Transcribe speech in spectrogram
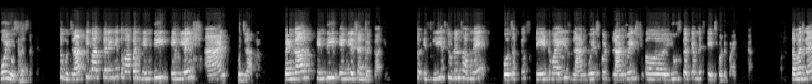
वो यूज़ कर सके। तो गुजरात की बात करेंगे तो वहाँ पर Hindi English and Gujarati. Bengal, Hindi English and Bengali. तो इसलिए स्टूडेंट्स हमने, बोल सकते हो स्टेट वाइज लैंग्वेज को लैंग्वेज यूज़ करके हमने स्टेट्स को डिवाइड किया। समझ गए?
